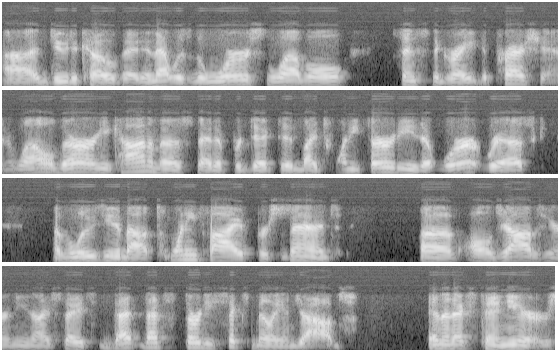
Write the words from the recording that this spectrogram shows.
uh, due to COVID, and that was the worst level since the Great Depression. Well, there are economists that have predicted by 2030 that we're at risk of losing about 25 percent of all jobs here in the United States. That that's 36 million jobs in the next 10 years.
